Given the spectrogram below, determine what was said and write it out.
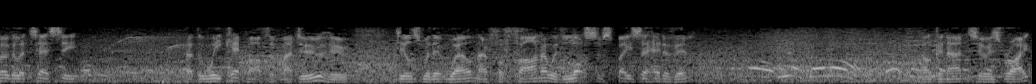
Pergolettese at the weekend, path of Madou, who deals with it well. Now Fofana with lots of space ahead of him. Elganan to his right.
